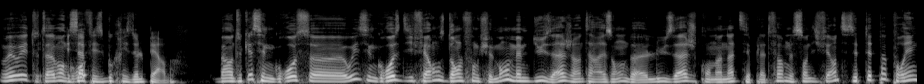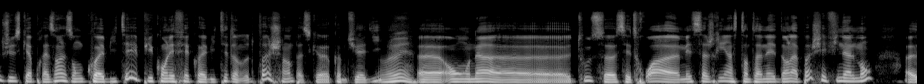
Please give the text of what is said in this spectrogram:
Oui, oui, totalement. Et Gros- ça, Facebook risque de le perdre. Bah, en tout cas, c'est une grosse, euh, oui, c'est une grosse différence dans le fonctionnement, même d'usage. Hein, T'as raison, de- l'usage qu'on en a de ces plateformes elles sont différentes. C'est peut-être pas pour rien que jusqu'à présent elles ont cohabité et puis qu'on les fait cohabiter dans notre poche, hein, parce que comme tu l'as dit, Oui. euh, on a euh, tous euh, ces trois euh, messageries instantanées dans la poche et finalement, euh,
